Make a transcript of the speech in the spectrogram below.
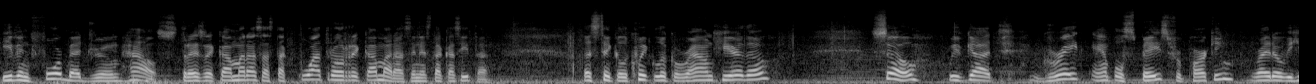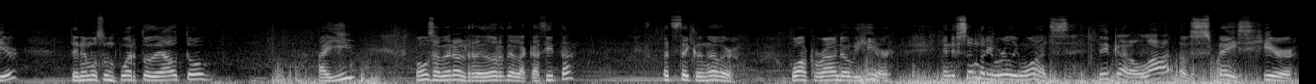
even four bedroom house. Tres recámaras hasta cuatro recámaras en esta casita. Let's take a quick look around here though. So we've got great ample space for parking right over here. Tenemos un puerto de auto allí. Vamos a ver alrededor de la casita. Let's take another walk around over here. And if somebody really wants, they've got a lot of space here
